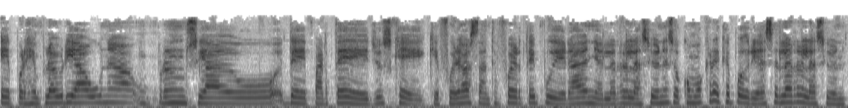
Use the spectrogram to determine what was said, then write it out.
eh, por ejemplo, habría una, un pronunciado de parte de ellos que, que fuera bastante fuerte y pudiera dañar las relaciones? ¿O cómo cree que podría ser la relación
